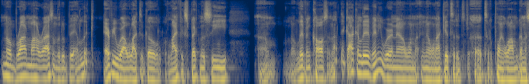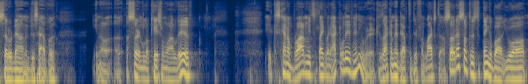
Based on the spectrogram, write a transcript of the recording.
you know, broaden my horizon a little bit and look everywhere I would like to go. Life expectancy, um, you living costs, and I think I can live anywhere now. When you know, when I get to the uh, to the point where I'm going to settle down and just have a, you know, a, a, certain location where I live, it's kind of brought me to like like I can live anywhere because I can adapt to different lifestyles. So that's something to think about, you all.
